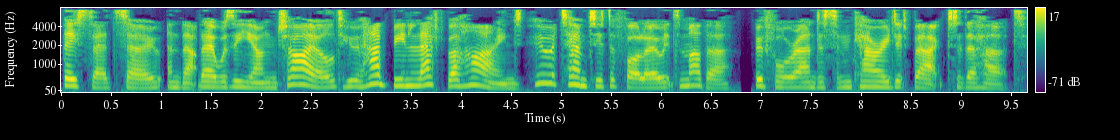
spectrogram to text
they said so, and that there was a young child who had been left behind, who attempted to follow its mother, before Anderson carried it back to the hut.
